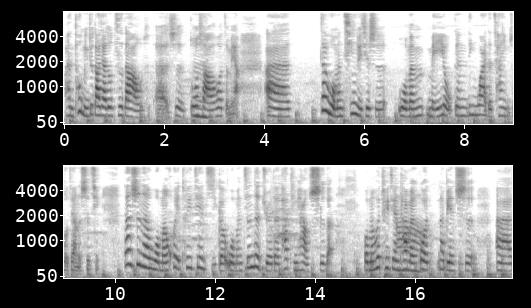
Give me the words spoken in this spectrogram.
很透明，就大家都知道，呃，是多少或怎么样，啊，在我们青旅其实我们没有跟另外的餐饮做这样的事情，但是呢，我们会推荐几个我们真的觉得它挺好吃的，我们会推荐他们过那边吃，啊，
